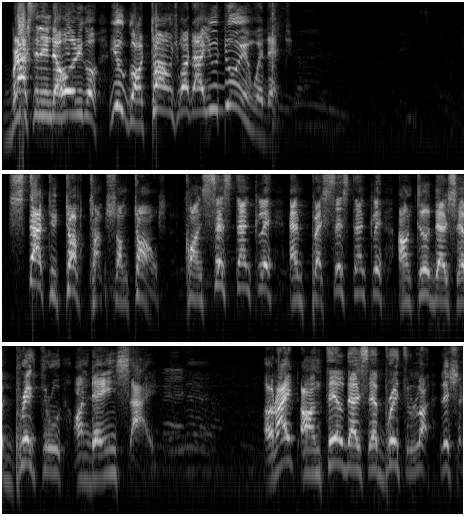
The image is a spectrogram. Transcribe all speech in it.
blasting in the Holy Ghost. You got tongues. What are you doing with it? Start to talk some tongues consistently and persistently until there's a breakthrough on the inside. All right? Until there's a breakthrough. Listen,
